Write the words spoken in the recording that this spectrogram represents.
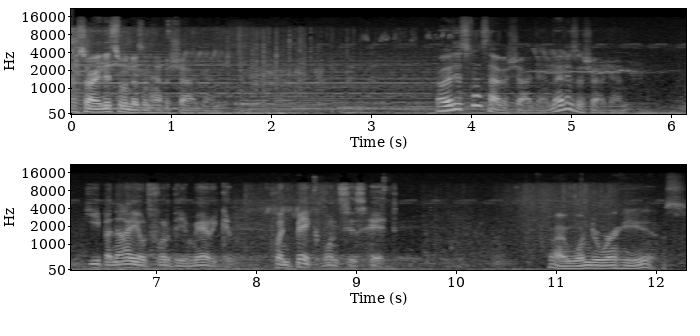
I'm sorry, this one doesn't have a shotgun. Oh, this does have a shotgun. That is a shotgun. Keep an eye out for the American. Von Beck wants his head. I wonder where he is.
